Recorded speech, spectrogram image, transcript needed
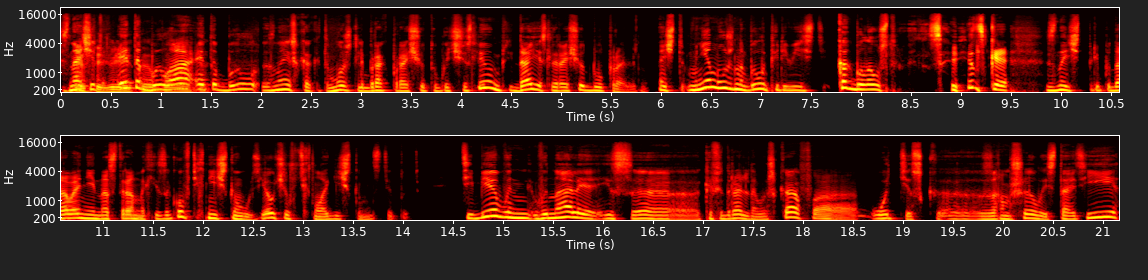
Значит, это, это была, баллада. это был, знаешь, как это, может ли брак по расчету быть счастливым? Да, если расчет был правильным. Значит, мне нужно было перевести. Как была устроена советское, значит, преподавание иностранных языков в техническом вузе? Я учился в технологическом институте тебе вынали из э, кафедрального шкафа оттиск э, замшелой статьи,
